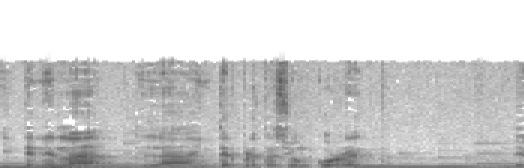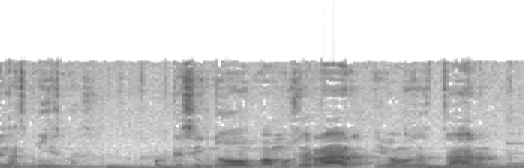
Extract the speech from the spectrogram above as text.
y tener la interpretación correcta de las mismas. Porque si no, vamos a errar y vamos a estar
